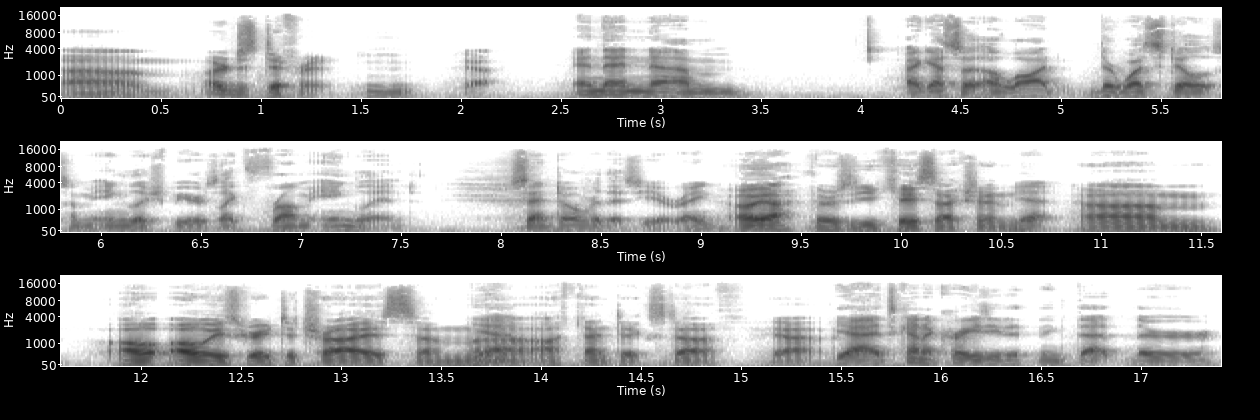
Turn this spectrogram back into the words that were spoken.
um, are just different. Yeah, and then, um, I guess a, a lot, there was still some English beers, like from England, sent over this year, right? Oh yeah, there's a UK section. Yeah. Um, al- always great to try some Yeah. uh, authentic stuff. Yeah. Yeah, it's kind of crazy to think that there,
